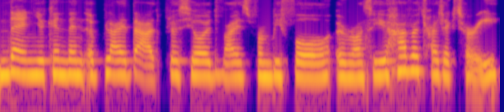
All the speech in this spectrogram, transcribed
then you can then apply that plus your advice from before around. So you have a trajectory,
